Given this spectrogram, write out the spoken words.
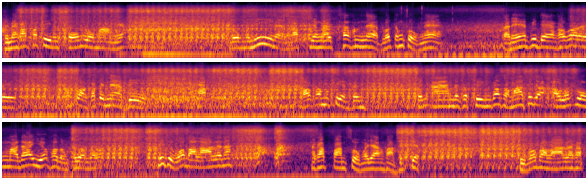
เห็นไหมครับคัสซีมันโค้งลงมาอย่างเงี้ย ลงมานี่เนี่ยนะครับ ยังไงถ้าทำแนบรถต้องสูงแน่ แต่นี้พี่แดงเขาก็เลยเมื่อก่อนก็เป็นแนบอยู่นะครับเขาก็มาเปลี่ยนเป็นเป็นอาร์มเป็นสปริงก็สามารถที่จะเอารถลงมาได้เยอะพอสมควรนะครับนี่ถือว่าบาลานซ์แล้วนะนะครับ ความสูงกับยาง 37 ถือว่าบาลานซ์แล้วครับ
